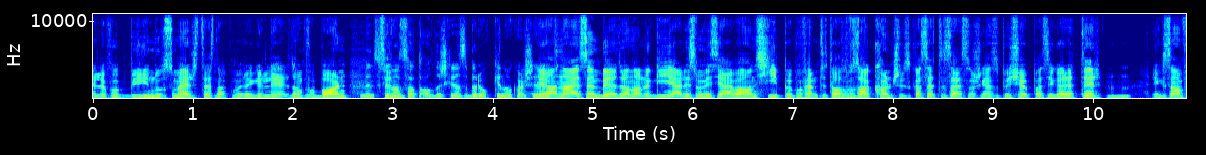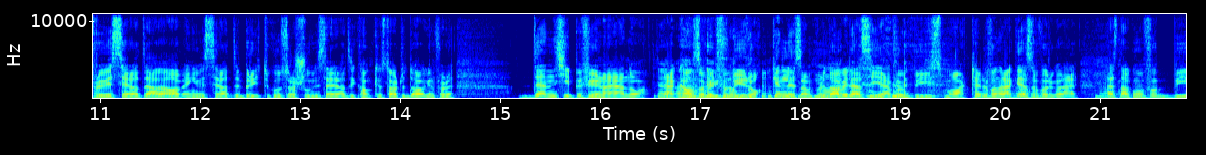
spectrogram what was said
Eller forby noe som helst. Det er snakk om å regulere det overfor barn. Men skulle man satt aldersgrense på rocken nå, kanskje? Ja, nei, så En bedre analogi er liksom hvis jeg var han kjipe på 50-tallet som sa kanskje vi skal sette 16-årsgrense på kjøp av sigaretter. Mm. Ikke sant? Fordi vi ser at det er avhengig, vi ser at det bryter konsentrasjon, vi ser at vi kan ikke starte dagen for det. Den kjipe fyren er jeg nå. Jeg er ikke han som vil forby rocken, liksom. For da vil jeg si jeg forbyr smarttelefoner. Det er ikke det som foregår her. Det er snakk om å forby,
